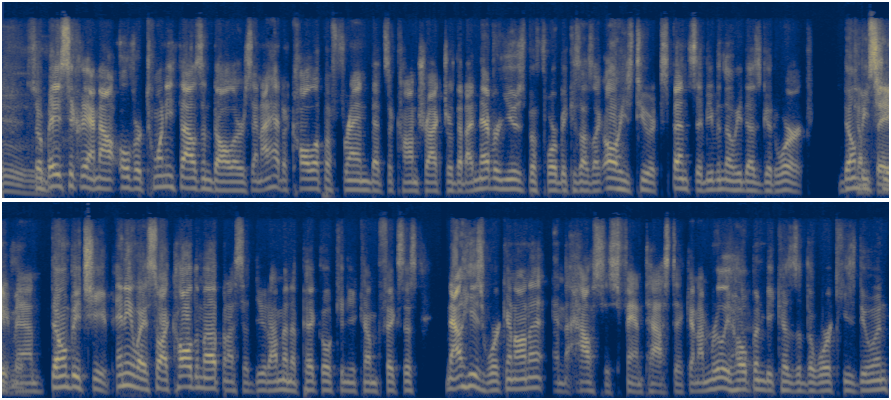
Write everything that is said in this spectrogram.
Ooh. So basically, I'm out over twenty thousand dollars, and I had to call up a friend that's a contractor that I never used before because I was like, "Oh, he's too expensive," even though he does good work. Don't come be cheap, me. man. Don't be cheap. Anyway, so I called him up and I said, dude, I'm in a pickle. Can you come fix this? Now he's working on it and the house is fantastic. And I'm really hoping because of the work he's doing,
